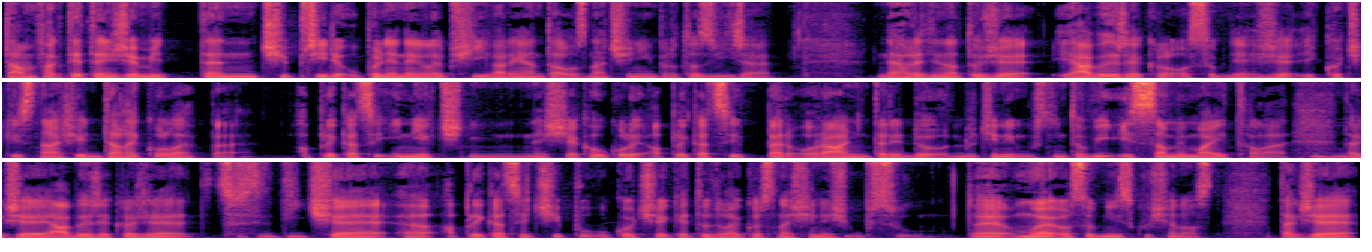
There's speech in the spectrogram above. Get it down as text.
tam fakt je ten, že mi ten čip přijde úplně nejlepší varianta označení pro to zvíře. Nehledě na to, že já bych řekl osobně, že i kočky snáší daleko lépe aplikaci injekční, než jakoukoliv aplikaci per orální, tedy do dutiny ústní. To ví i sami majitelé. Mm-hmm. Takže já bych řekl, že co se týče uh, aplikace čipu u koček, je to daleko snažší než u psů. To je moje osobní zkušenost. Takže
